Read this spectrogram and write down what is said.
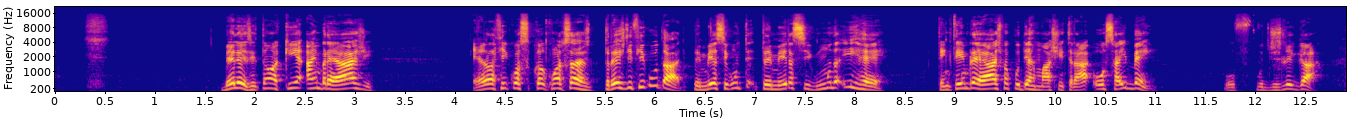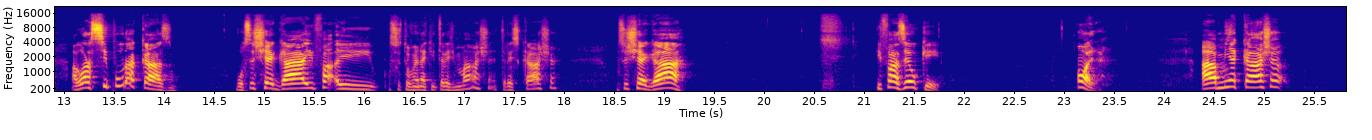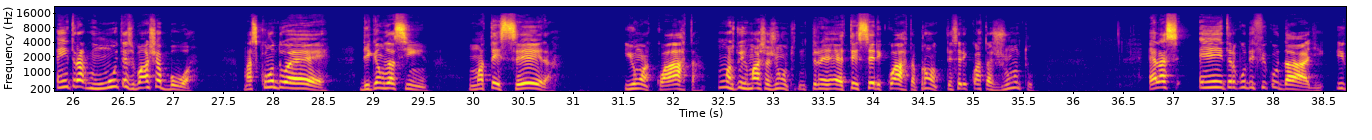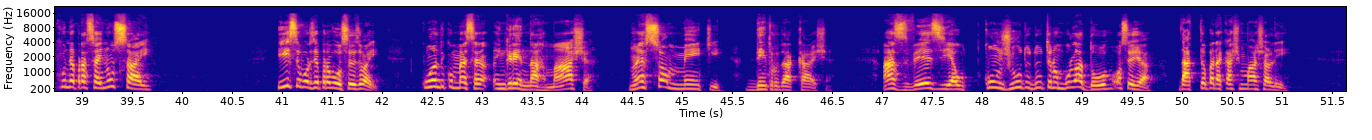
Beleza, então aqui a embreagem ela fica com essas três dificuldades: primeira, segunda, primeira, segunda e ré. Tem que ter embreagem para poder a marcha entrar ou sair bem. Vou, vou desligar. Agora, se por acaso você chegar e, e vocês estão vendo aqui três marchas, três caixas, você chegar e fazer o que? Olha, a minha caixa entra muitas marchas boas, mas quando é, digamos assim, uma terceira, e uma quarta, umas duas marchas junto, é, terceira e quarta, pronto, terceira e quarta junto, elas entram com dificuldade. E quando é para sair, não sai. Isso eu vou dizer para vocês, olha, quando começa a engrenar marcha, não é somente dentro da caixa. Às vezes é o conjunto do trambulador, ou seja, da tampa da caixa de marcha ali.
